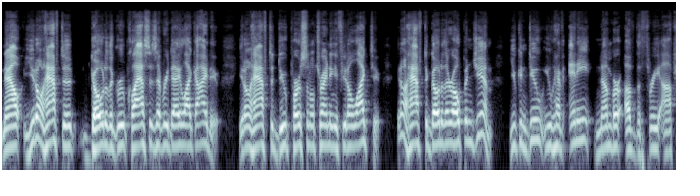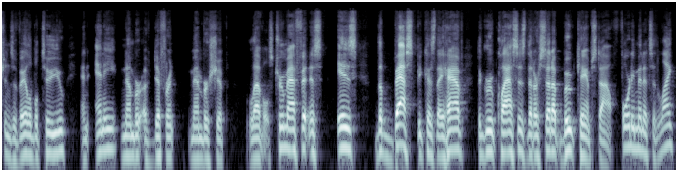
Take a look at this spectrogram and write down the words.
Now, you don't have to go to the group classes every day like I do. You don't have to do personal training if you don't like to. You don't have to go to their open gym. You can do, you have any number of the three options available to you and any number of different membership levels. True Math Fitness is the best because they have the group classes that are set up boot camp style 40 minutes in length.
